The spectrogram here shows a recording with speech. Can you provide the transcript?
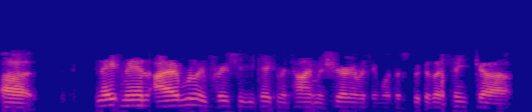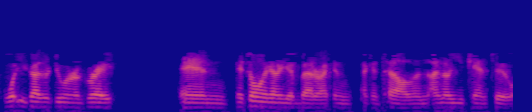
uh, Nate, man, I really appreciate you taking the time and sharing everything with us because I think uh, what you guys are doing are great, and it's only going to get better. I can I can tell, and I know you can too.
